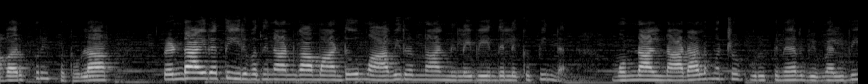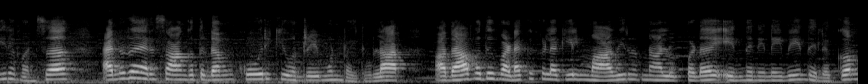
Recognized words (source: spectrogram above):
அவர் குறிப்பிட்டுள்ளார். இரண்டாயிரத்தி இருபத்தி நான்காம் ஆண்டு மாவீரர் நாள் நிலைவேந்தலுக்கு பின்னர் முன்னாள் நாடாளுமன்ற உறுப்பினர் விமல் வீரவன்ச அனுர அரசாங்கத்திடம் கோரிக்கை ஒன்றை முன்வைத்துள்ளார். அதாவது வடக்கு கிழக்கில் மாவீரர் நாள் உட்பட எந்த நினைவேந்தலுக்கும்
